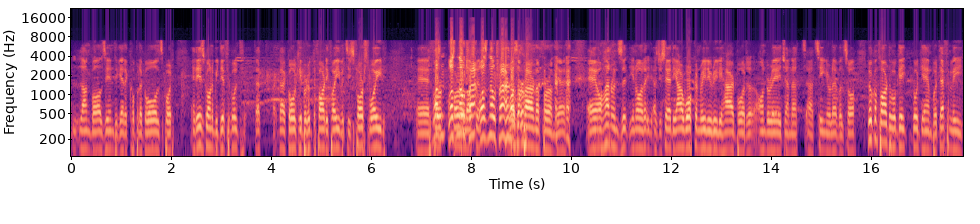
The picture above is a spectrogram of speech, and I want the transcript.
long balls in to get a couple of goals. But it is going to be difficult. That that goalkeeper took the 45. It's his first wide. Uh, wasn't wasn't no far, wasn't no far enough. Wasn't far enough for him. Yeah, uh, O'Hanrahan's, you know, as you said, they are working really, really hard, both underage and at, at senior level. So looking forward to a good game, but definitely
